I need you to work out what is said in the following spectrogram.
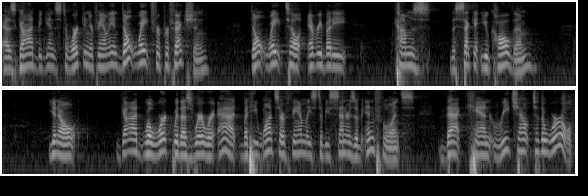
as God begins to work in your family. And don't wait for perfection. Don't wait till everybody comes the second you call them. You know, God will work with us where we're at, but He wants our families to be centers of influence that can reach out to the world.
